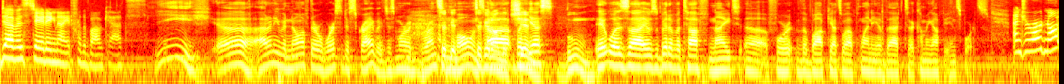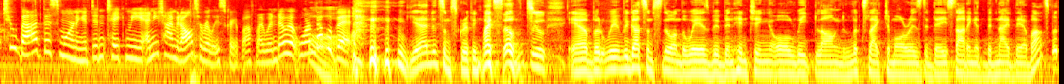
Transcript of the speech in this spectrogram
devastating night for the Bobcats. Yeesh, uh, I don't even know if there are words to describe it. Just more like grunts Took and it- moans. took it on the Uh, chin. But yes, Boom. it was uh, it was a bit of a tough night uh, for the Bobcats. We'll have plenty of that uh, coming up in sports. And Gerard, not too bad this morning. It didn't take me any time at all to really scrape off my window. It warmed up a bit. yeah, I did some scraping myself too. Yeah, but we, we got some snow on the way as we've been hinting all week long. It looks like tomorrow is the day starting at midnight thereabouts. But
